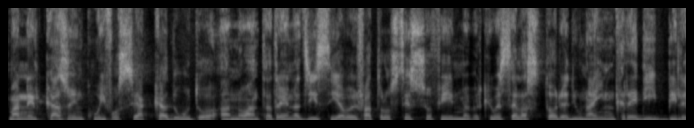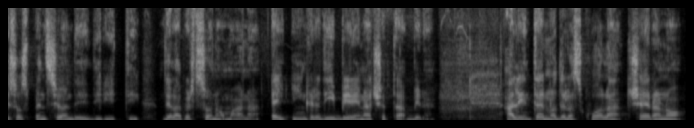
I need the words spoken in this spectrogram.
ma nel caso in cui fosse accaduto a 93 nazisti io avrei fatto lo stesso film perché questa è la storia di una incredibile sospensione dei diritti della persona umana, è incredibile e inaccettabile. All'interno della scuola c'erano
